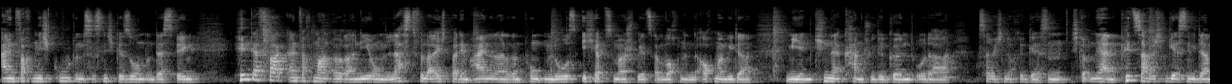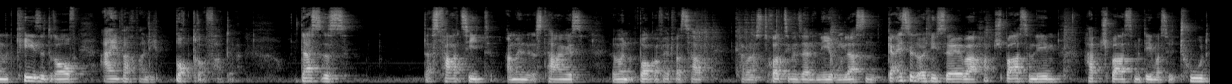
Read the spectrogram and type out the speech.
einfach nicht gut und es ist nicht gesund und deswegen hinterfragt einfach mal eure Ernährung, lasst vielleicht bei dem einen oder anderen Punkten los. Ich habe zum Beispiel jetzt am Wochenende auch mal wieder mir ein Kindercountry gegönnt oder was habe ich noch gegessen? Ich glaube, ne, eine Pizza habe ich gegessen, wieder mit Käse drauf, einfach weil ich Bock drauf hatte. Und das ist das Fazit am Ende des Tages. Wenn man Bock auf etwas hat, kann man das trotzdem in seiner Ernährung lassen. Geißelt euch nicht selber, habt Spaß im Leben, habt Spaß mit dem, was ihr tut.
